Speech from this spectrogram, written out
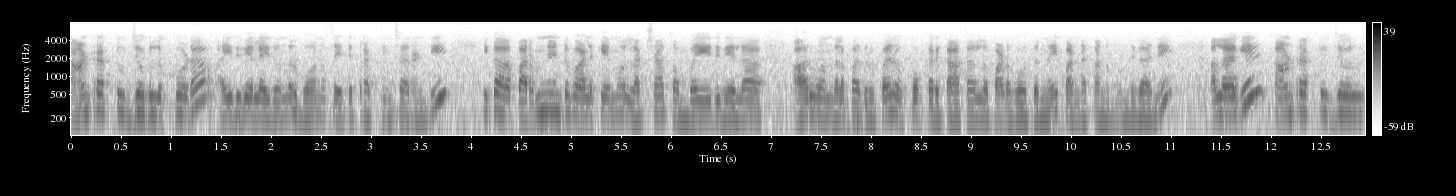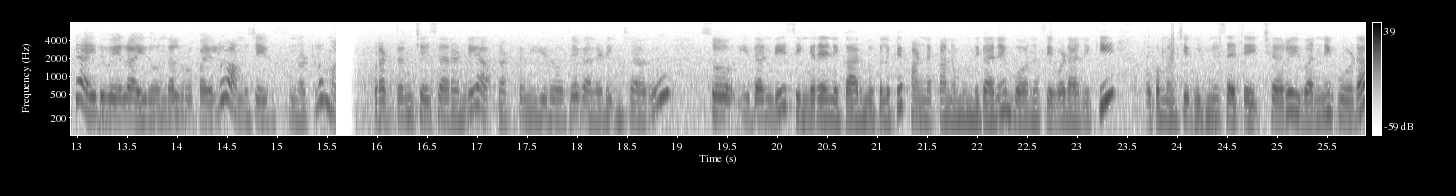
కాంట్రాక్ట్ ఉద్యోగులకు కూడా ఐదు వేల ఐదు వందల బోనస్ అయితే ప్రకటించారండి. ఇక పర్మనెంట్ వాళ్ళకేమో లక్ష తొంభై ఐదు వేల ఆరు వందల పది రూపాయలు ఒక్కొక్కరి ఖాతాల్లో పడబోతున్నాయి పండకన్న ముందుగానే. అలాగే కాంట్రాక్ట్ ఉద్యోగులకి ఐదు వేల ఐదు వందల రూపాయలు అందజేస్తున్నట్లు ప్రకటన చేశారండి. ఆ ప్రకటన ఈ రోజే వెల్లడించారు. సో ఇదండి సింగరేణి కార్మికులకి పండగ కన్నా ముందుగానే బోనస్ ఇవ్వడానికి ఒక మంచి గుడ్ న్యూస్ అయితే ఇచ్చారు. ఇవన్నీ కూడా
